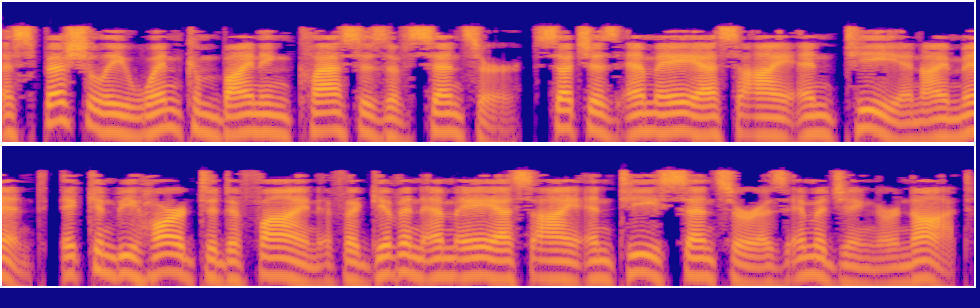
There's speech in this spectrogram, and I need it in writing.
Especially when combining classes of sensor, such as MASINT and IMINT, it can be hard to define if a given MASINT sensor is imaging or not.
